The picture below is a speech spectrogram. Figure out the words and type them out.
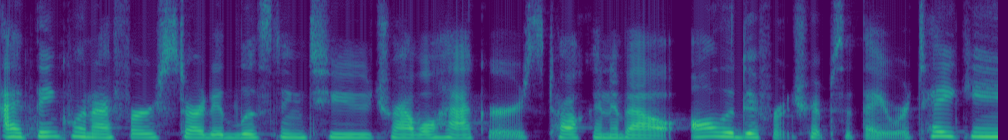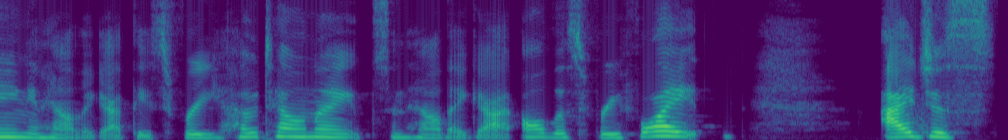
I think when I first started listening to travel hackers talking about all the different trips that they were taking and how they got these free hotel nights and how they got all this free flight, I just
